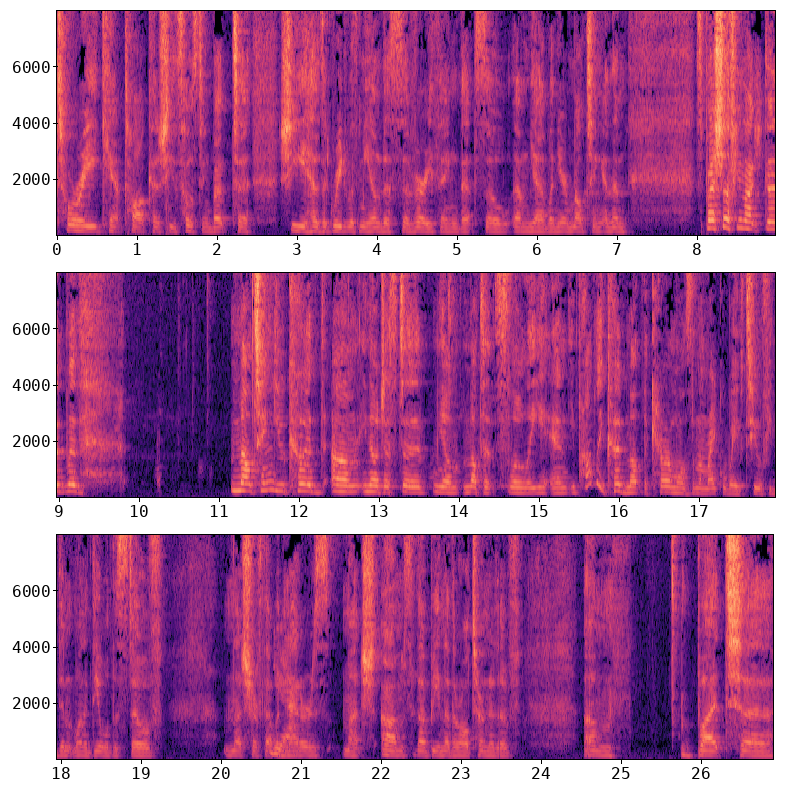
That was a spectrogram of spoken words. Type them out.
Tori can't talk because she's hosting, but uh, she has agreed with me on this uh, very thing. That so um, yeah, when you're melting, and then especially if you're not good with melting, you could um, you know just uh, you know melt it slowly, and you probably could melt the caramels in the microwave too if you didn't want to deal with the stove. I'm not sure if that would Yeah. matter as much. Um, so that'd be another alternative. Um, but uh,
